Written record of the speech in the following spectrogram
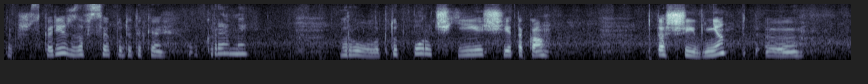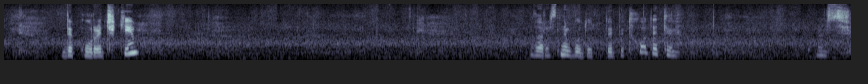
Так що, скоріш за все, буде такий окремий ролик. Тут поруч є ще така пташивня, е, де курочки. Зараз не буду туди підходити. Ось,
